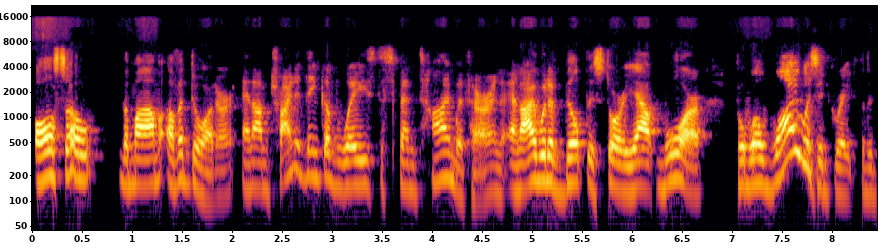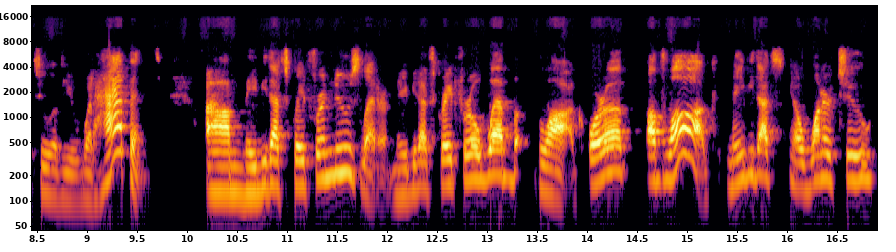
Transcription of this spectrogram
also the mom of a daughter, and I'm trying to think of ways to spend time with her, and, and I would have built this story out more. But well, why was it great for the two of you? What happened? Um, maybe that's great for a newsletter. Maybe that's great for a web blog or a, a vlog. Maybe that's you know one or two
